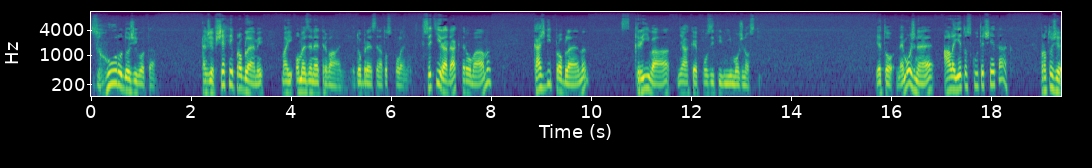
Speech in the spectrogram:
z hůru do života. Takže všechny problémy mají omezené trvání. Je dobré se na to spolehnout. Třetí rada, kterou mám, každý problém skrývá nějaké pozitivní možnosti. Je to nemožné, ale je to skutečně tak. Protože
